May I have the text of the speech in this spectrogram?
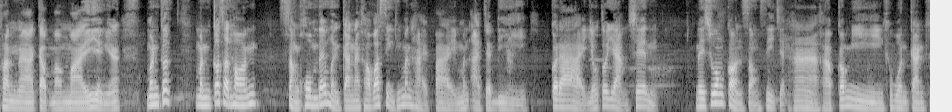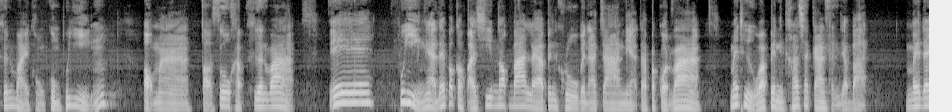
คลนากลับมาไหมอย่างเงี้ย มันก็มันก็สะท้อน สังคมได้เหมือนกันนะครับ ว่าสิ่งที่มันหายไปมันอาจจะดีก็ได้ ยกตัวอย่างเช่น ในช่วงก่อน 2475ครับก็มีขบวนการเคลื่อนไหวของกลุ่มผู้หญิง ออกมาต่อสู้ขับเคลื่อนว่า เอ๊ผู้หญิงเนี่ยได้ประกอบอาชีพนอกบ้านแล้วเป็นครูเป็นอาจารย์เนี่ยแต่ปรากฏว่าไม่ถือว่าเป็นข้าราชการสัญญาบัตรไม่ได้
